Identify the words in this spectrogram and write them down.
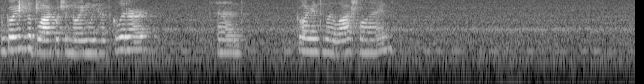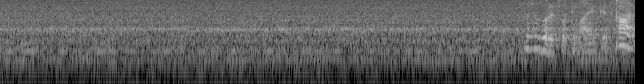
I'm going into the black, which annoyingly has glitter, and going into my lash line. So this is what it's looking like. It's not,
